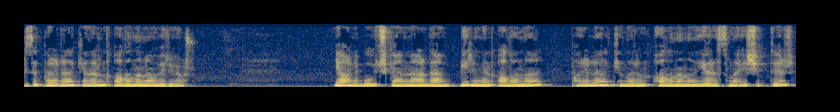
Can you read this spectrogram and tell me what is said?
bize paralel kenarın alanını veriyor. Yani bu üçgenlerden birinin alanı paralel kenarın alanının yarısına eşittir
